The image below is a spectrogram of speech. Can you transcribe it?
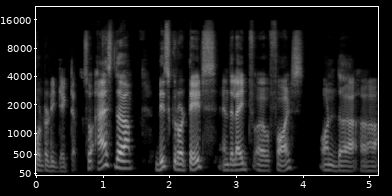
photodetector. So, as the disc rotates and the light uh, falls on the uh,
